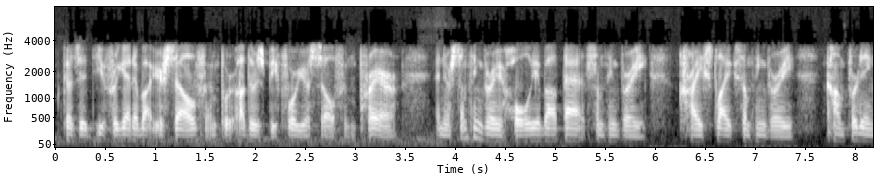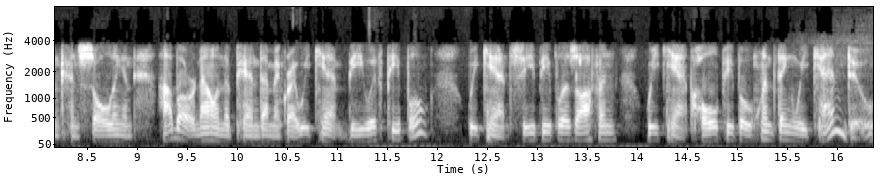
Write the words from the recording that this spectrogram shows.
because it, you forget about yourself and put others before yourself in prayer. And there's something very holy about that, something very Christ-like, something very comforting, consoling. And how about now in the pandemic, right? We can't be with people, we can't see people as often, we can't hold people. One thing we can do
